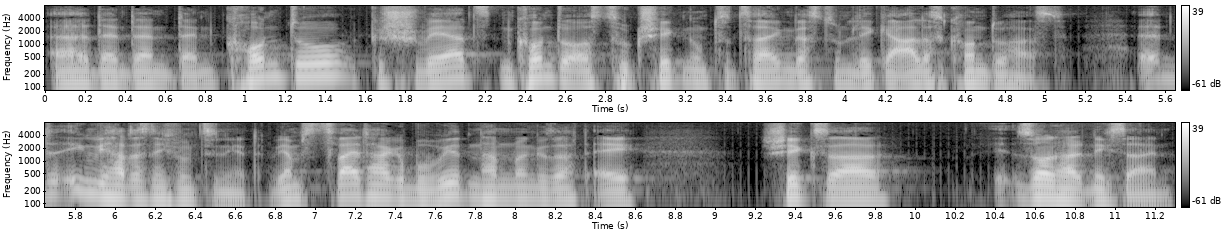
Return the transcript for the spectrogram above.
äh, dein, dein, dein Konto geschwärzt, einen Kontoauszug schicken, um zu zeigen, dass du ein legales Konto hast. Äh, irgendwie hat das nicht funktioniert. Wir haben es zwei Tage probiert und haben dann gesagt, ey, Schicksal soll halt nicht sein.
